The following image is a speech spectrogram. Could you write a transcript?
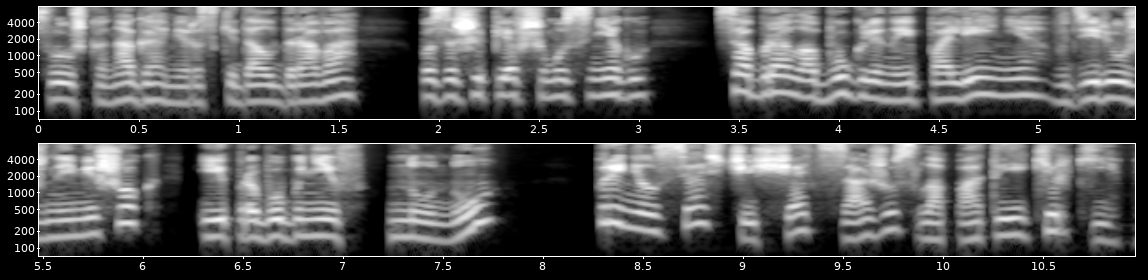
Служка ногами раскидал дрова по зашипевшему снегу, собрал обугленные поленья в дерюжный мешок и, пробубнив «ну-ну», принялся счищать сажу с лопаты и кирки.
